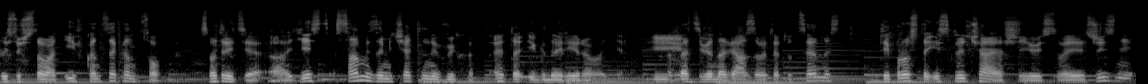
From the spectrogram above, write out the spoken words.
и существовать. И в конце концов, смотрите, а, есть самый замечательный выход – это игнорирование. И Когда тебе навязывают эту ценность, ты просто исключаешь ее из своей жизни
